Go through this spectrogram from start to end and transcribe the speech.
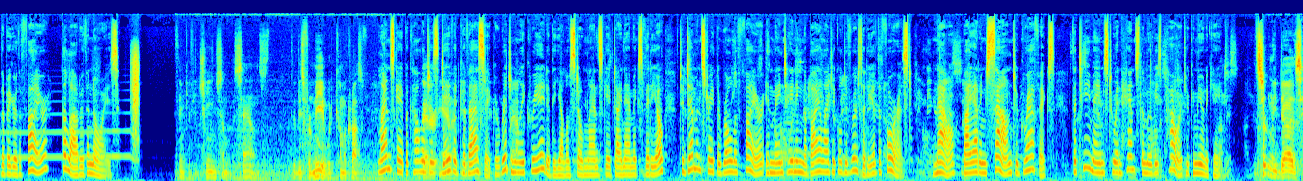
The bigger the fire, the louder the noise. I think if you change some of the sounds, at least for me, it would come across. Landscape ecologist David Kovacic originally created the Yellowstone Landscape Dynamics video to demonstrate the role of fire in maintaining the biological diversity of the forest. Now, by adding sound to graphics, the team aims to enhance the movie's power to communicate. It certainly does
